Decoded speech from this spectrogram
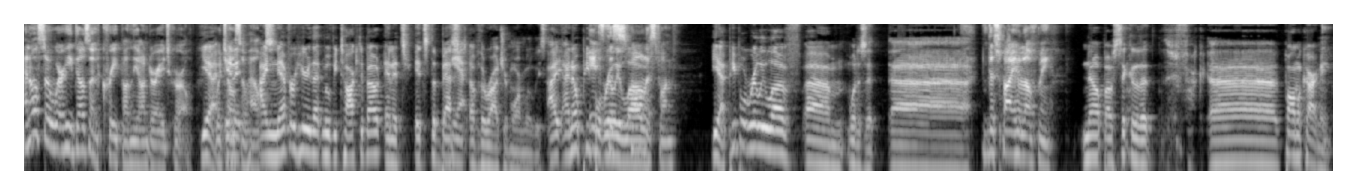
and also where he doesn't creep on the underage girl. Yeah, which also it- helps. I never hear that movie talked about, and it's it's the best Yeah. of the Roger Moore movies. I, I know people it's really the love. smallest one. Yeah, people really love. Um, what is it? Uh, The Spy Who Loved Me. nope, I was thinking of the fuck. Uh, Paul McCartney,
